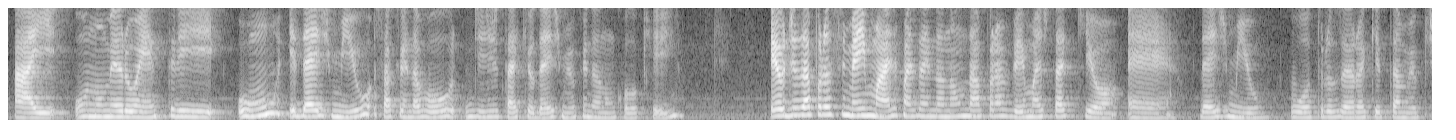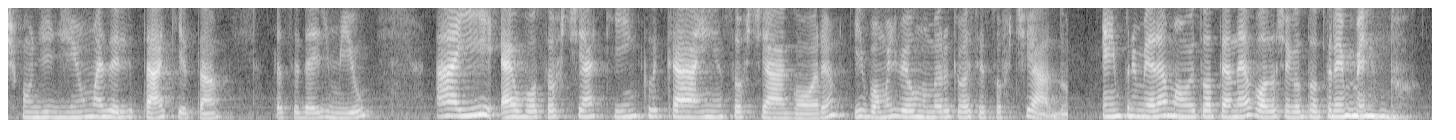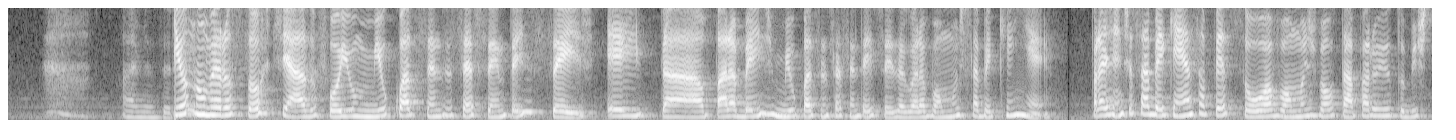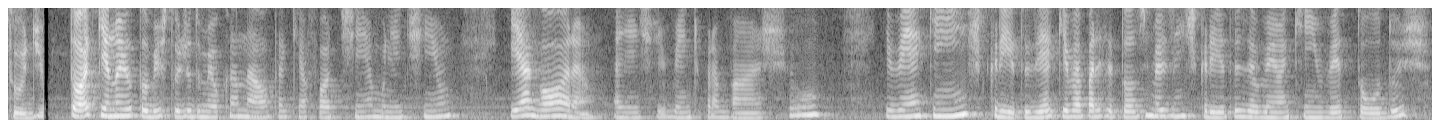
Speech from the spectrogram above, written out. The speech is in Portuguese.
Aí o número entre 1 e 10 mil, só que eu ainda vou digitar aqui o 10 mil que ainda não coloquei. Eu desaproximei mais, mas ainda não dá pra ver, mas tá aqui, ó, é 10 mil. O outro zero aqui tá meio que escondidinho, mas ele tá aqui, tá? Pra ser 10 mil. Aí eu vou sortear aqui, clicar em sortear agora e vamos ver o número que vai ser sorteado. Em primeira mão eu tô até nervosa, chega eu tô tremendo. Ai, meu Deus. E o número sorteado foi o 1466. Eita, parabéns 1466. Agora vamos saber quem é. Pra gente saber quem é essa pessoa, vamos voltar para o YouTube Studio. Tô aqui no YouTube Studio do meu canal, tá aqui a fotinha, bonitinho. E agora, a gente vem aqui pra baixo e vem aqui em inscritos. E aqui vai aparecer todos os meus inscritos, eu venho aqui em ver todos.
